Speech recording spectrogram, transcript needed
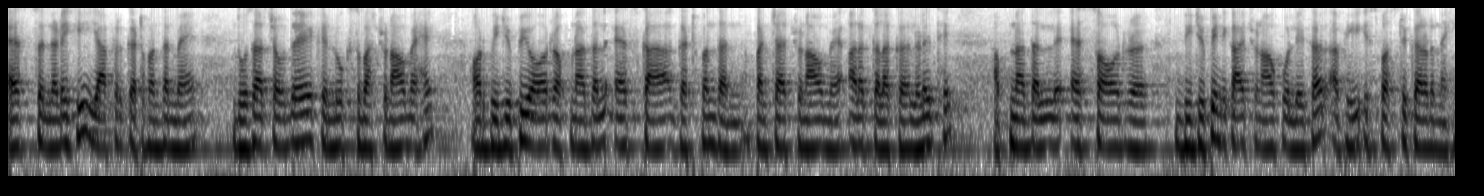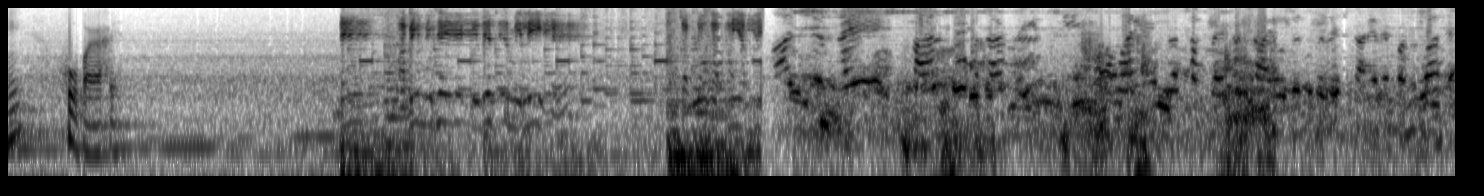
एस लड़ेगी या फिर गठबंधन में। 2014 के लोकसभा चुनाव में है और बीजेपी और अपना दल एस का गठबंधन पंचायत चुनाव में अलग अलग लड़े थे। अपना दल एस और बीजेपी निकाय चुनाव को लेकर अभी स्पष्टीकरण नहीं हो पाया है। अभी मुझे एक लिस्ट मिली है। सब लोग अपनी अपनी आज नए साल 2023 की हमारी प्रथम बैठक का आयोजन प्रदेश कार्यालय पर हुआ है।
